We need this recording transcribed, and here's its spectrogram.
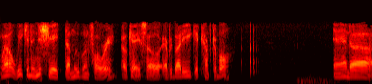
Well, we can initiate the movement forward. Okay, so everybody get comfortable and uh,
